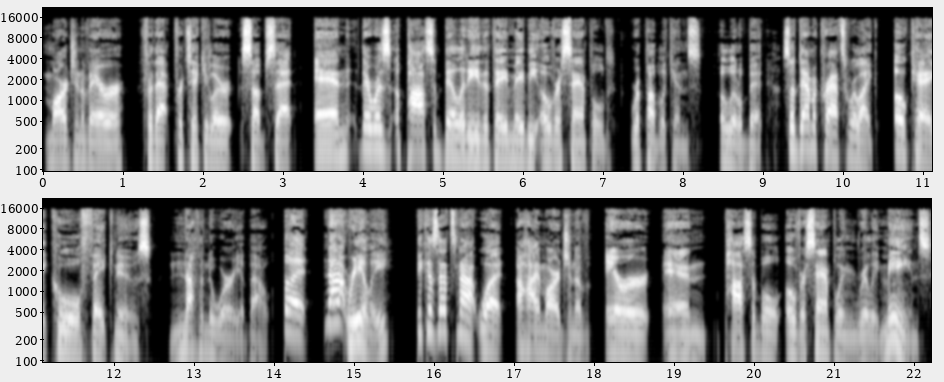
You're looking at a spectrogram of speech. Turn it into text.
margin of error for that particular subset, and there was a possibility that they maybe oversampled Republicans a little bit. So Democrats were like, okay, cool, fake news, nothing to worry about. But not really, because that's not what a high margin of error and possible oversampling really means.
